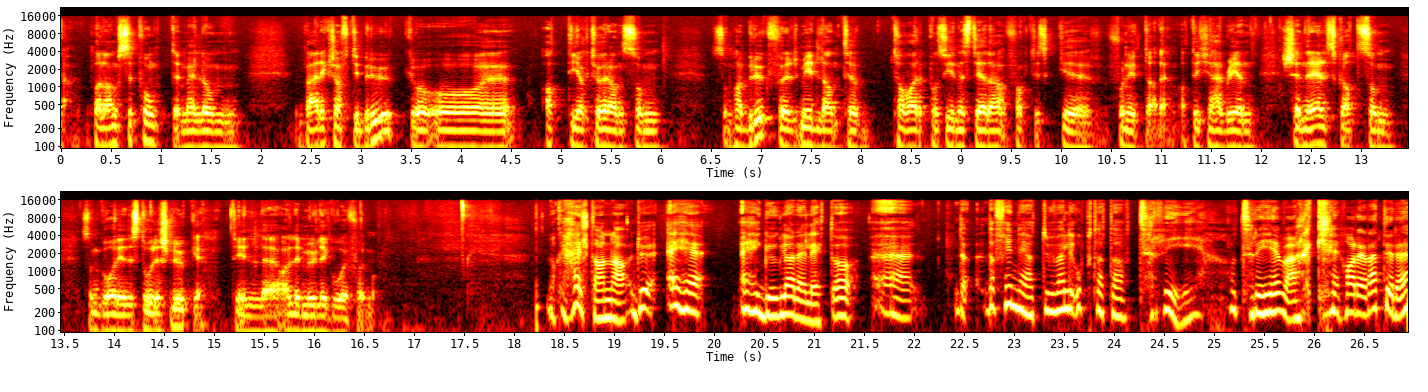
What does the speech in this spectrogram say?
ja, balansepunktet mellom bærekraftig bruk og, og at de aktørene som, som, har bruk for midlene til å ta vare på sine steder, faktisk får nytte av det. At det ikke her blir en generell skatt som som går i det store sluket til eh, alle mulige gode formål. Noe helt annet. Du, jeg har, jeg googla deg litt, og eh, da, da, finner jeg at du er veldig opptatt av tre og treverk. Har jeg rett i det?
